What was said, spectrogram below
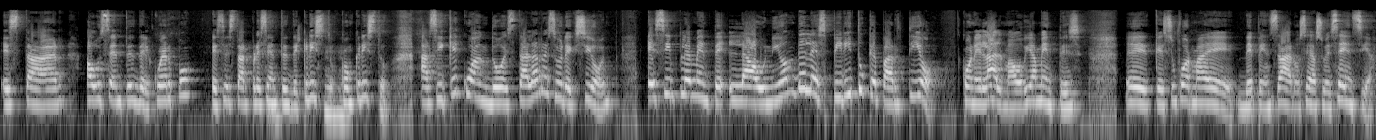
estar ausentes del cuerpo es estar presentes de Cristo, con Cristo. Así que cuando está la resurrección, es simplemente la unión del espíritu que partió con el alma, obviamente, eh, que es su forma de, pensar, o sea, su esencia.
